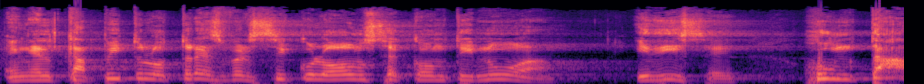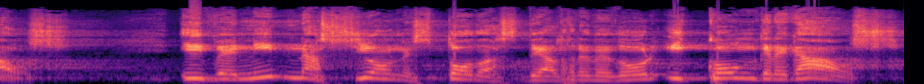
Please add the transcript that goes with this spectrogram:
En el capítulo 3, versículo 11 continúa y dice, juntaos y venid naciones todas de alrededor y congregaos.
